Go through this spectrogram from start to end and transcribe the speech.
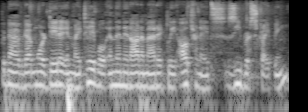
But now I've got more data in my table, and then it automatically alternates zebra striping.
